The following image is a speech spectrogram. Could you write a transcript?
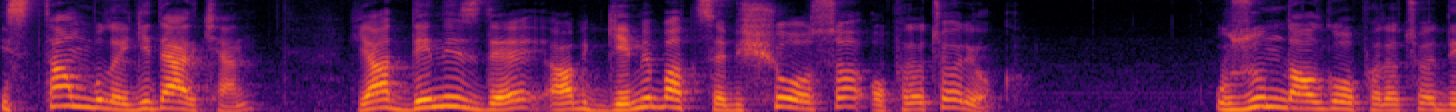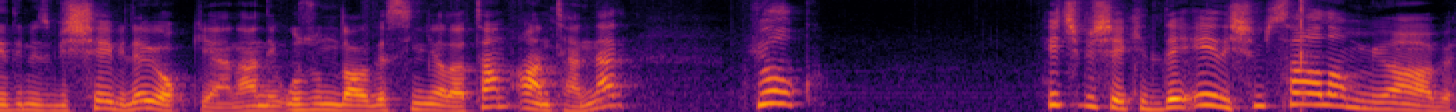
İstanbul'a giderken ya denizde abi gemi batsa bir şey olsa operatör yok. Uzun dalga operatör dediğimiz bir şey bile yok yani. Hani uzun dalga sinyal atan antenler yok. Hiçbir şekilde erişim sağlanmıyor abi.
